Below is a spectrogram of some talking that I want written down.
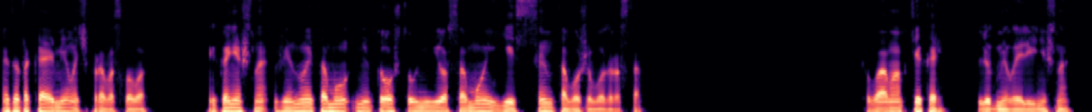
Это такая мелочь правослова. И, конечно, виной тому не то, что у нее самой есть сын того же возраста. «К вам аптекарь, Людмила Ильинична»,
